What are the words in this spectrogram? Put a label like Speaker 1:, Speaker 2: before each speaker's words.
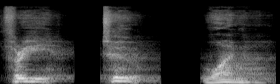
Speaker 1: Three, two, one.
